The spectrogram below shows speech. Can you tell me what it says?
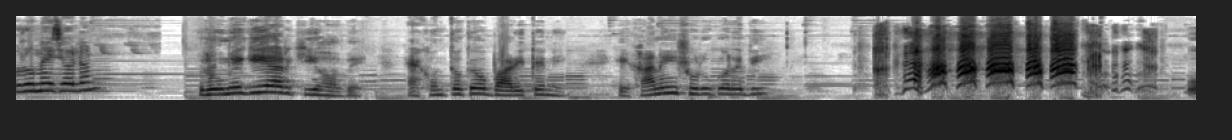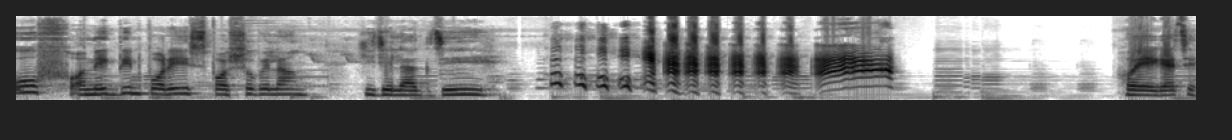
রুমে চলুন। রুমে গিয়ে আর কি হবে? এখন তো কেউ বাড়িতে নেই। এখানেই শুরু করে দিই। উফ অনেকদিন পরে স্পর্শ পেলাম। কি যে লাগছে। হয়ে গেছে।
